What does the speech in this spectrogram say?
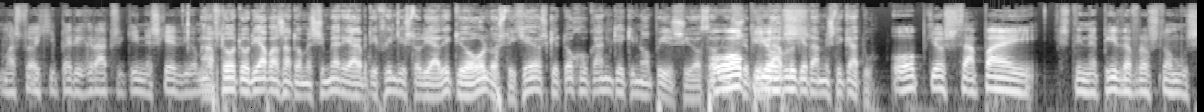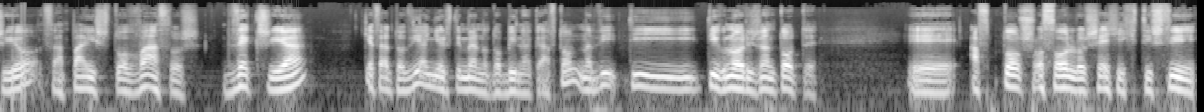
μας το έχει περιγράψει και είναι σχέδιο μέσα. Αυτό το διάβαζα το μεσημέρι από τη φίλη στο διαδίκτυο όλος τυχαίως και το έχω κάνει και κοινοποίηση. Ο θόλος της Επιδαύρου και τα μυστικά του. Όποιος θα πάει στην Επίδαυρο στο μουσείο θα πάει στο βάθος δεξιά και θα το δει ανιερτημένο τον πίνακα αυτόν να δει τι, τι γνώριζαν τότε. Ε, αυτός ο θόλος έχει χτιστεί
